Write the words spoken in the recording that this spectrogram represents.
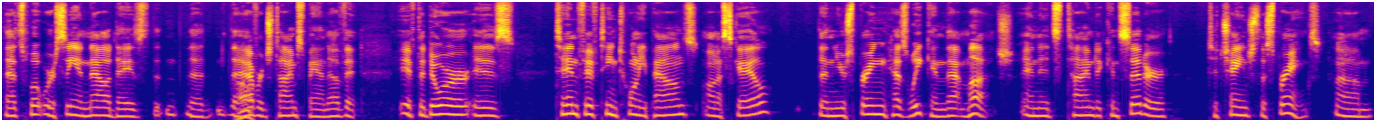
that's what we're seeing nowadays, the, the, the oh. average time span of it. If the door is 10, 15, 20 pounds on a scale, then your spring has weakened that much, and it's time to consider to change the springs. Um,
